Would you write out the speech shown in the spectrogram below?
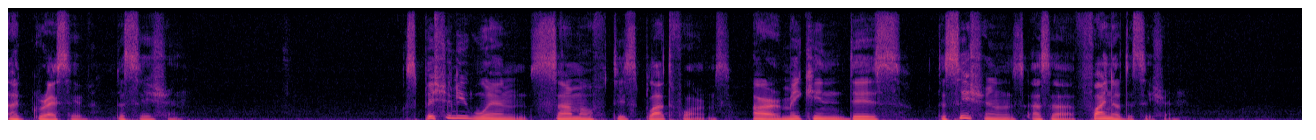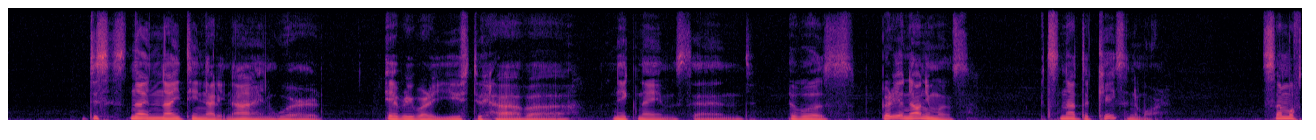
aggressive decision. Especially when some of these platforms are making these decisions as a final decision. This is not 1999 where everybody used to have uh, nicknames and it was very anonymous. It's not the case anymore. Some of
